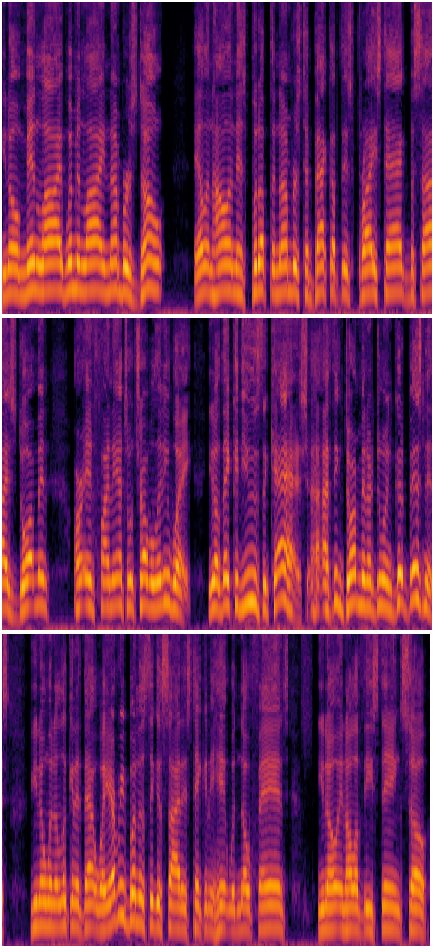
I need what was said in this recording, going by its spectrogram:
You know, men lie, women lie, numbers don't. Erling Haaland has put up the numbers to back up this price tag. Besides, Dortmund are in financial trouble anyway. You know, they could use the cash. I think Dortmund are doing good business, you know, when they're looking at it that way. Every Bundesliga side is taking a hit with no fans, you know, and all of these things. So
